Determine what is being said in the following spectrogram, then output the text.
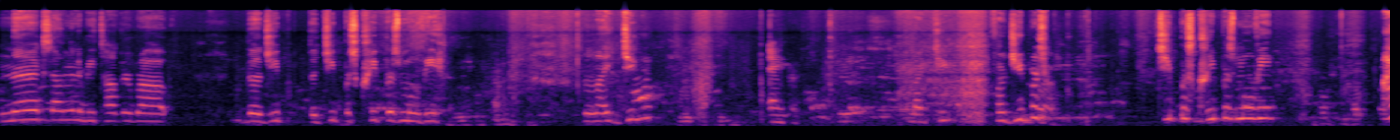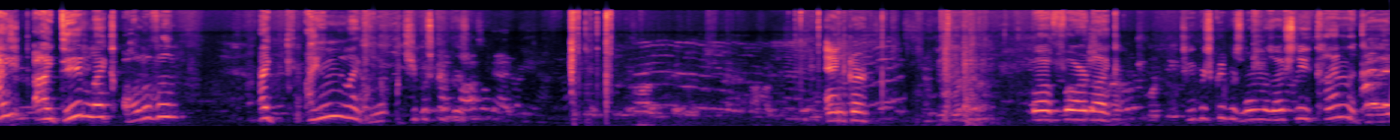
Next, I'm gonna be talking about the Jeep, the Jeepers Creepers movie. Like Jeep, Anchor. like Jeep for Jeepers Jeepers Creepers movie. I I did like all of them. I I only like Jeepers Creepers. Anchor. But for like Jeepers Creepers one was actually kind of good.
